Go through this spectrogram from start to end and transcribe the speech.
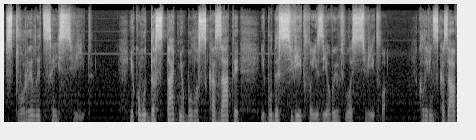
створили цей світ, якому достатньо було сказати, і буде світло, і з'явилось світло. Коли він сказав,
